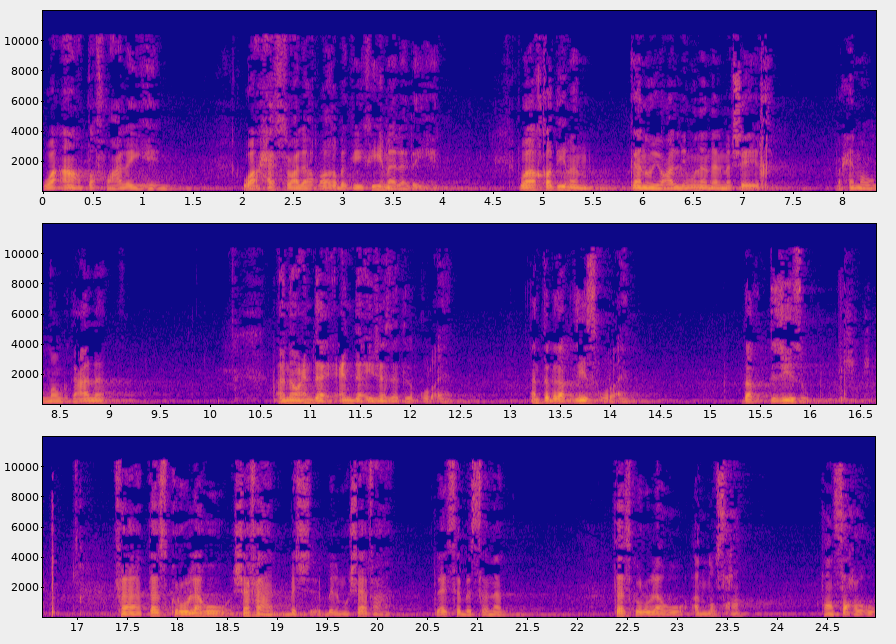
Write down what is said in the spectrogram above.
وأعطف عليهم وأحث على الرغبة فيما لديهم. وقديما كانوا يعلموننا المشايخ رحمه الله تعالى أنه عند عند إجازة القرآن. أنت بدك تجيز قرآن. بدك تجيزه. فتذكر له شفها بالمشافهة ليس بالسند. تذكر له النصح تنصحه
